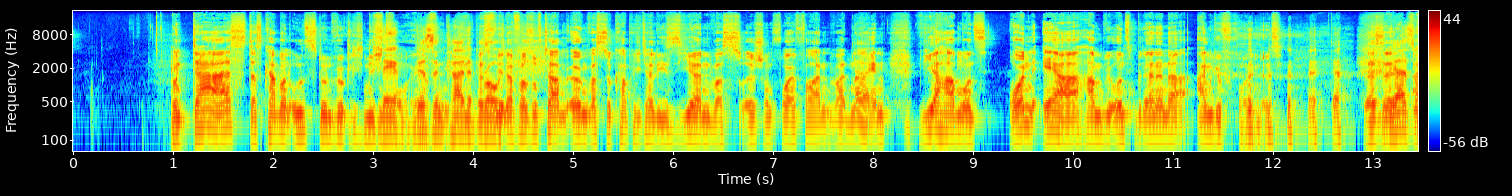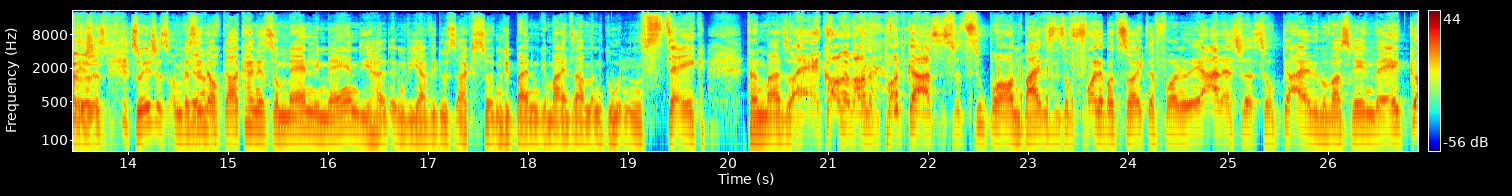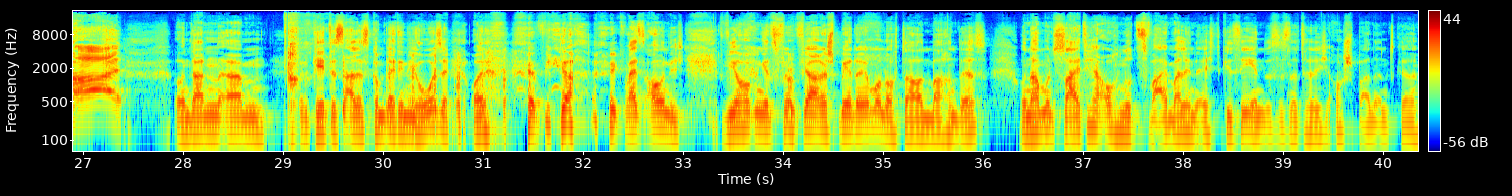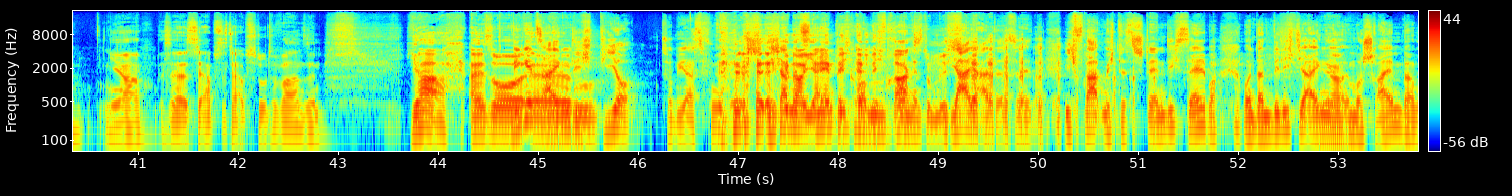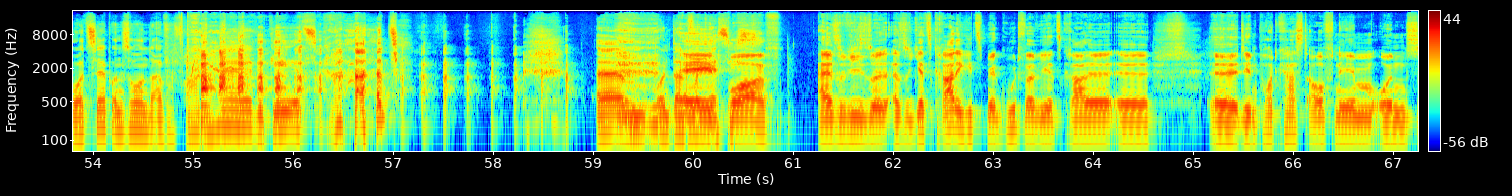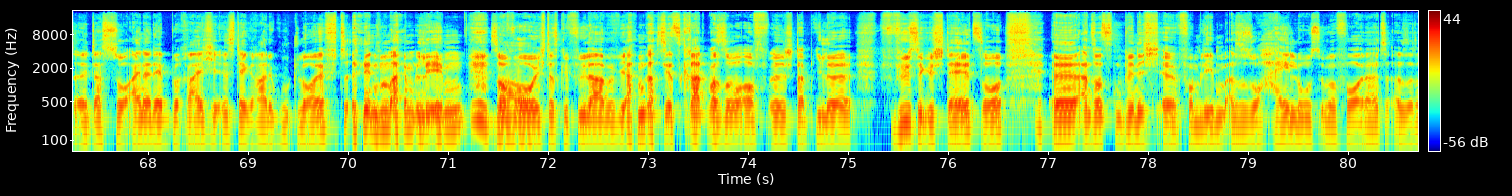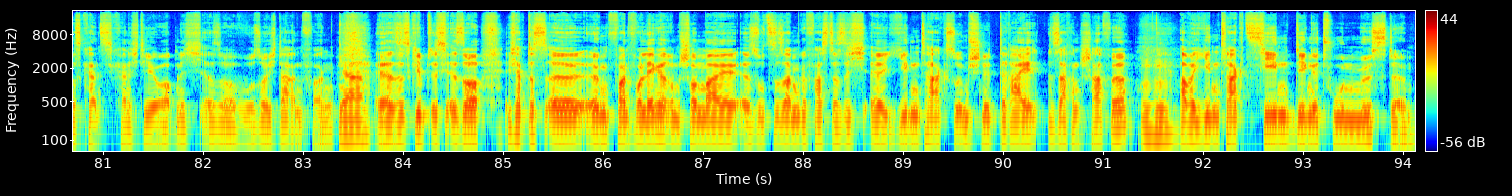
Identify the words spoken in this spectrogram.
und das, das kann man uns nun wirklich nicht Nee, vorwerfen. wir sind keine Dass Bros. wir da versucht haben, irgendwas zu kapitalisieren, was äh, schon vorher vorhanden war. Nein, wir haben uns on air, haben wir uns miteinander angefreundet. Das, äh, Ja, so also, ist es. So ist es. Und wir Ja. sind auch gar keine so manly man, die halt irgendwie, ja, wie du sagst, so irgendwie bei einem gemeinsamen guten Steak dann mal so, hey, komm, wir machen einen Podcast, es wird super. Und beide sind so voll überzeugt davon. Und ja, das wird so geil, über was reden wir? Egal. Und dann ähm, geht das alles komplett in die Hose. Und wir, ich weiß auch nicht, wir hocken jetzt fünf Jahre später immer noch da und machen das und haben uns seither auch nur zweimal in echt gesehen. Das ist natürlich auch spannend, gell? ja, das ist, der, ist der, abs- der absolute Wahnsinn. Ja, also. Wie geht's ähm, eigentlich dir, Tobias Vogel? Ich, ich Genau, ja, endlich- endlich von fragst den- du mich. Ja, ja, das, äh, ich frage mich das ständig selber. Und dann will ich dir eigentlich Ja. auch immer schreiben bei WhatsApp und so und einfach fragen, hey, wie geht's gerade? Ähm, und dann Ey, vergesse boah, also wie so, also jetzt gerade geht's mir gut, weil wir jetzt gerade äh, äh, den Podcast aufnehmen und äh, das so einer der Bereiche ist, der gerade gut läuft in meinem Leben, so Wow. wo ich das Gefühl habe, wir haben das jetzt gerade mal so auf äh, stabile Füße gestellt, so. Äh, ansonsten bin ich äh, vom Leben also so heillos überfordert, also das kann, kann ich dir überhaupt nicht, also wo soll ich da anfangen? Ja. Also es gibt, es ist so, ich habe das äh, irgendwann vor längerem schon mal äh, so zusammengefasst, dass ich äh, jeden Tag so im Schnitt drei Sachen schaffe, Mhm. aber jeden Tag zehn Dinge tun müsste.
